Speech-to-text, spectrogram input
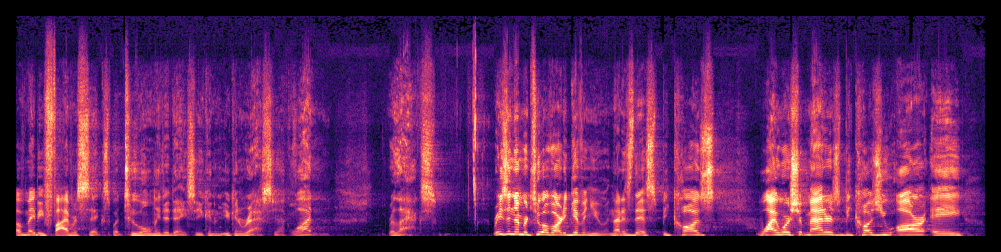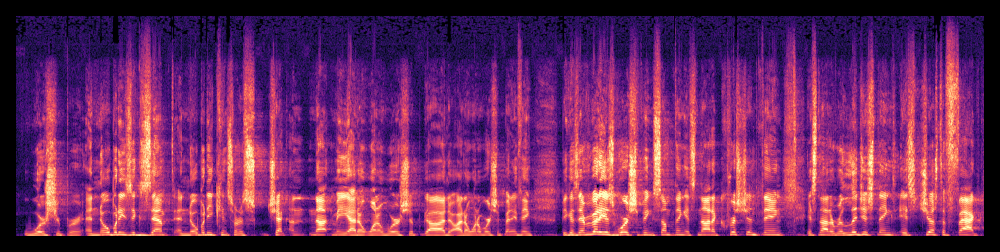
of maybe five or six, but two only today, so you can, you can rest. You're like, what? Relax. Reason number two I've already given you, and that is this because why worship matters? Because you are a worshiper. And nobody's exempt and nobody can sort of check not me i don't want to worship god i don't want to worship anything. Because everybody is worshiping something it's not a christian thing it's not a religious thing it's just a fact.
